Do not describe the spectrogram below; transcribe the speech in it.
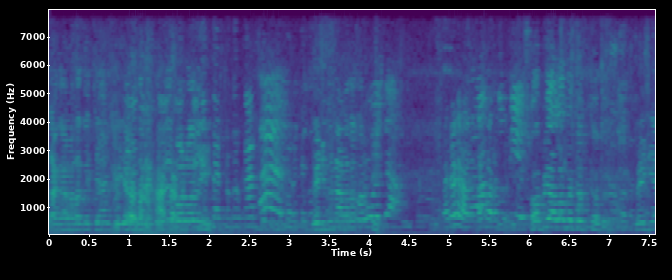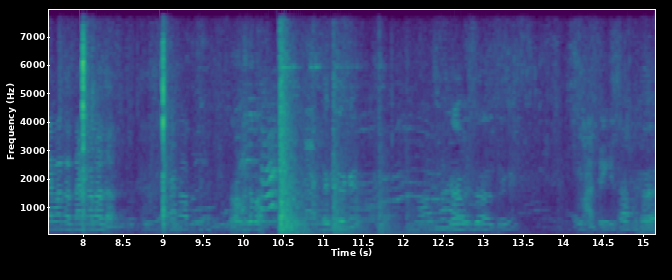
টাকা আলাদা করতে পেটিগুলো আলাদা করবি সবই আলাদা করতে হবে। পেটি আলাদা দাগ আলাদা দেখি দেখি দেখি হ্যাঁ। হ্যাঁ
